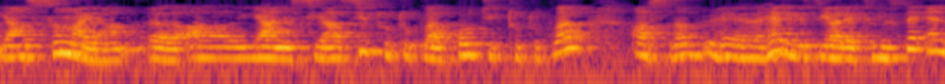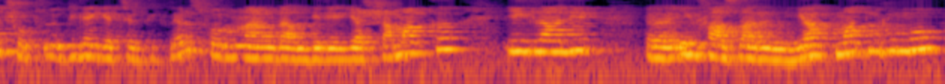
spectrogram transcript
yansımayan e, yani siyasi tutuklar, politik tutuklar aslında e, her ziyaretimizde en çok dile getirdikleri sorunlardan biri yaşam hakkı ihlali, e, infazların yapma durumu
